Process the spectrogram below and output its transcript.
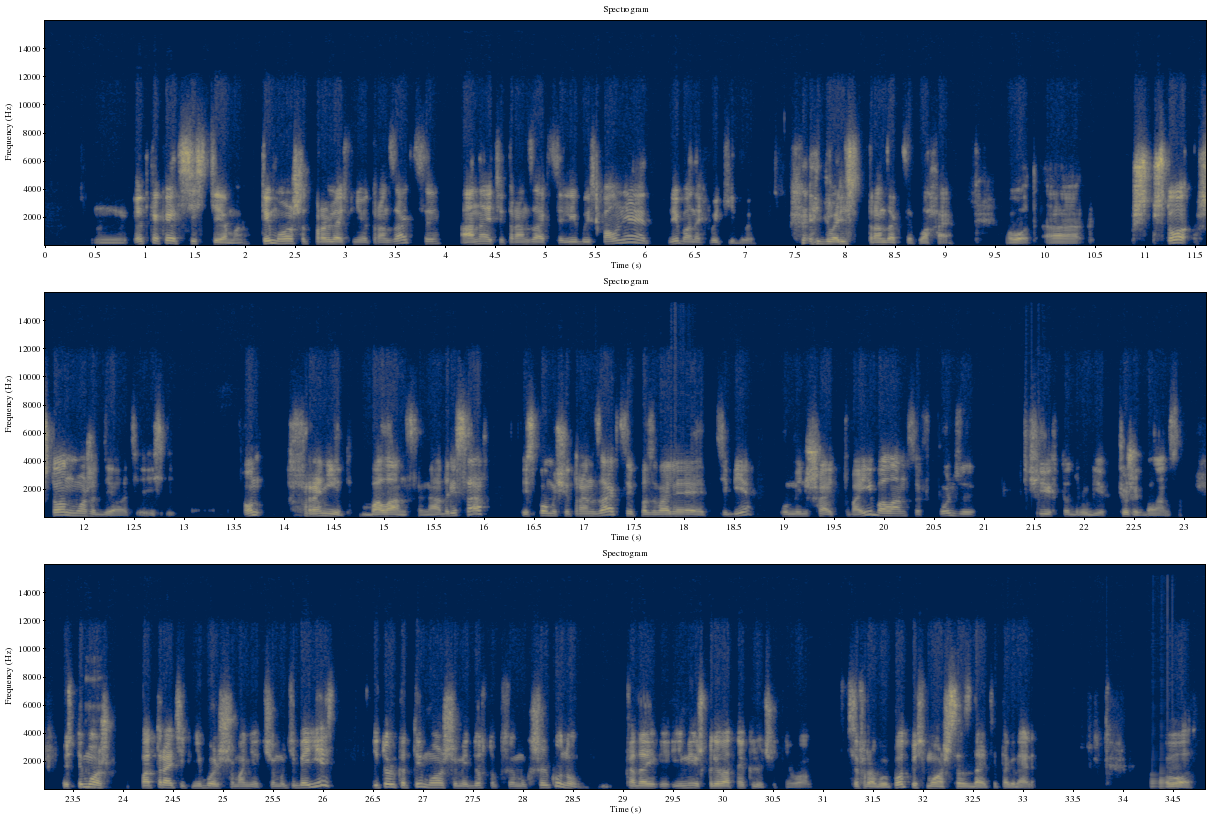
Это какая-то система. Ты можешь отправлять в нее транзакции, а она эти транзакции либо исполняет, либо она их выкидывает и говорит, что транзакция плохая. Вот. Что, что он может делать? Он хранит балансы на адресах и с помощью транзакций позволяет тебе уменьшать твои балансы в пользу чьих-то других, чужих балансов. То есть ты можешь потратить не больше монет, чем у тебя есть, и только ты можешь иметь доступ к своему кошельку, ну, когда имеешь приватный ключ от него, цифровую подпись можешь создать и так далее. Вот.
